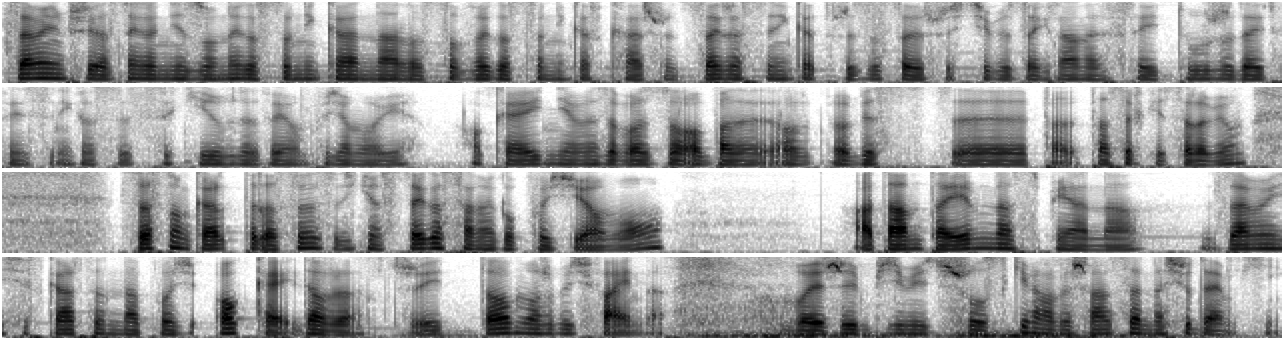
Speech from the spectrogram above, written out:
zamień przyjaznego niezłomnego stronnika na losowego stronnika z karczmy. Zagra stronnika, który został już przez ciebie zagrany w tej turze, daj twoim stronnikom statystyki równe twojemu poziomowi. Okej, nie wiem za bardzo oba, ob- obie e, pa, pasywki co robią. Zastąp kartę losowym stronnikiem z tego samego poziomu, a tam tajemna zmiana. Zamień się z kartą na poziom... Okej, dobra, czyli to może być fajne, bo jeżeli będziemy mieć szóstki, mamy szansę na siódemki.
